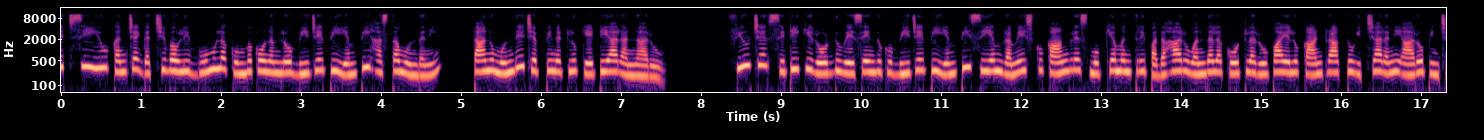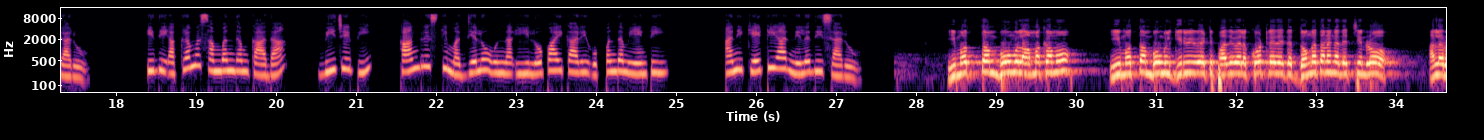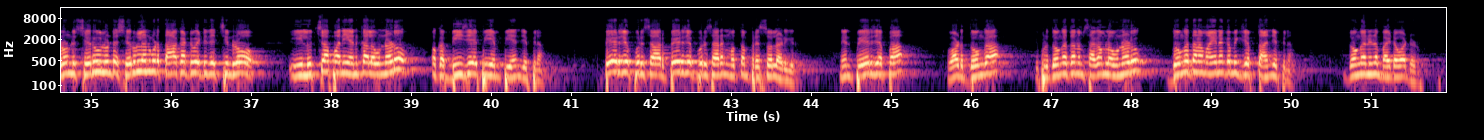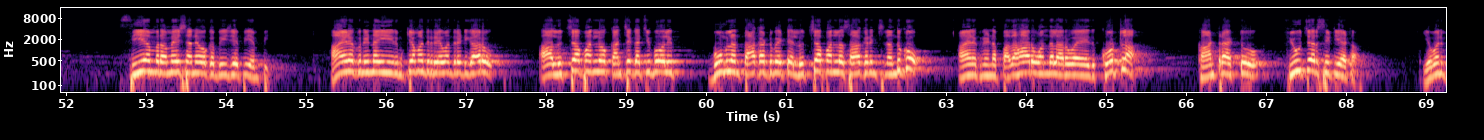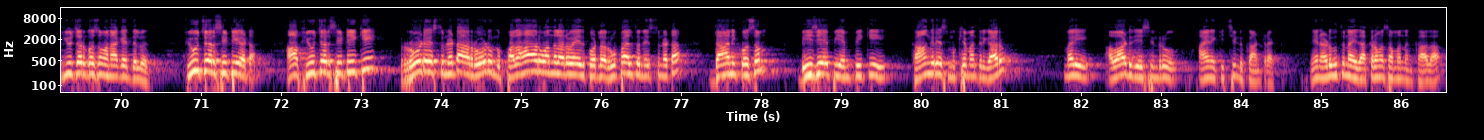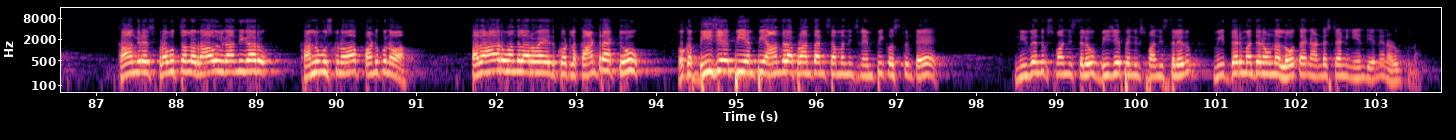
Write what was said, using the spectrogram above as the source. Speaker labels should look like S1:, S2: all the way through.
S1: HCU కంచె గచ్చిబౌలి భూముల కుంభకోణంలో బీజేపీ ఎంపీ హస్తం ఉందని తాను ముందే చెప్పినట్లు కేటీఆర్ అన్నారు. ఫ్యూచర్ సిటీకి రోడ్డు వేసేందుకు బీజేపీ ఎంపీ సీఎం రమేష్కు కాంగ్రెస్ ముఖ్యమంత్రి పదహారు వందల కోట్ల రూపాయలు కాంట్రాక్టు ఇచ్చారని ఆరోపించారు. ఇది అక్రమ సంబంధం కాదా? బీజేపీ కాంగ్రెస్కి మధ్యలో ఉన్న ఈ లోపాయికారి ఒప్పందం ఏంటి? అని కేటీఆర్ నిలదీశారు.
S2: ఈ మొత్తం భూముల అమ్మకము ఈ మొత్తం భూములు గిరివి పెట్టి పదివేల కోట్లు ఏదైతే దొంగతనంగా తెచ్చిండ్రో అందులో రెండు చెరువులు ఉంటే చెరువులను కూడా తాకట్టు పెట్టి తెచ్చిండ్రో ఈ లుచ్చా పని వెనకాల ఉన్నాడు ఒక బీజేపీ ఎంపీ అని చెప్పిన. పేరు చెప్పురు సార్ పేరు చెప్పురు సార్ అని మొత్తం ప్రెస్ వాళ్ళు అడిగారు నేను పేరు చెప్ప వాడు దొంగ ఇప్పుడు దొంగతనం సగంలో ఉన్నాడు దొంగతనం అయినాక మీకు చెప్తా అని చెప్పిన. దొంగ నిన్న బయటపడ్డాడు. సీఎం రమేష్ అనే ఒక బీజేపీ ఎంపీ. ఆయనకు నిన్న ఈ ముఖ్యమంత్రి రేవంత్ రెడ్డి గారు ఆ లుచ్చా పనిలో కంచె గచ్చిబోలి భూములను తాకట్టు పెట్టే లుచ్చా పనిలో సహకరించినందుకు ఆయనకు నిన్న పదహారు వందల అరవై ఐదు కోట్ల కాంట్రాక్టు ఫ్యూచర్ సిటీ అట. ఎవరి ఫ్యూచర్ కోసం నాకైతే తెలియదు. ఫ్యూచర్ సిటీ అట. ఆ ఫ్యూచర్ సిటీకి రోడ్ వేస్తున్నట. ఆ రోడ్డు పదహారు వందల అరవై ఐదు కోట్ల రూపాయలతో వేస్తున్నట. దానికోసం బీజేపీ ఎంపీకి కాంగ్రెస్ ముఖ్యమంత్రి గారు మరి అవార్డు చేసిండ్రు. ఆయనకి ఇచ్చిండు కాంట్రాక్ట్. నేను అడుగుతున్నా ఇది అక్రమ సంబంధం కాదా? కాంగ్రెస్ ప్రభుత్వంలో రాహుల్ గాంధీ గారు కళ్ళు మూసుకున్నావా? పండుకున్నావా? పదహారు వందల అరవై ఐదు కోట్ల కాంట్రాక్టు ఒక బీజేపీ ఎంపీ ఆంధ్ర ప్రాంతానికి సంబంధించిన ఎంపీకి వస్తుంటే నువ్వెందుకు స్పందిస్తలేవు? బీజేపీ ఎందుకు స్పందిస్తలేదు? మీ ఇద్దరి మధ్యన ఉన్న లోతైన అండర్స్టాండింగ్ ఏంది అని నేను అడుగుతున్నా.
